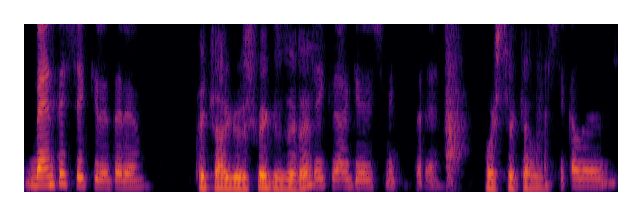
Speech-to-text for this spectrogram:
Ben teşekkür ederim. Tekrar görüşmek üzere. Tekrar görüşmek üzere. Hoşçakalın. Hoşçakalın.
